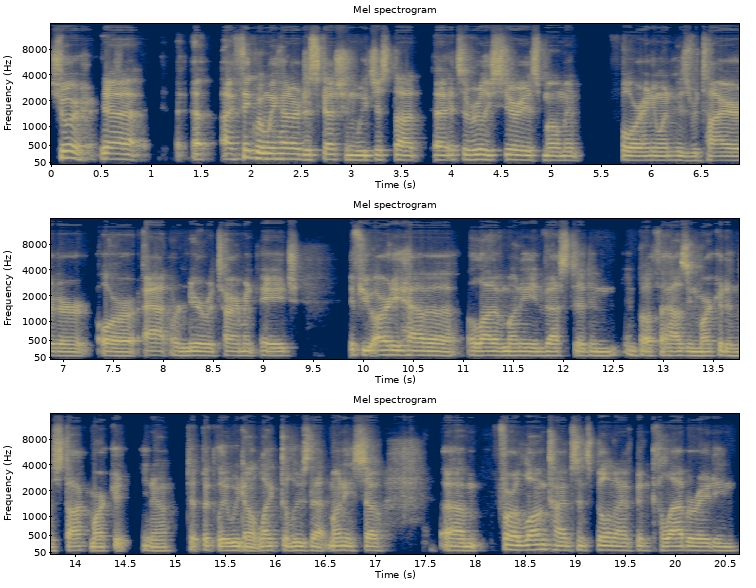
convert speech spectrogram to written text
Sure. Uh, I think when we had our discussion, we just thought uh, it's a really serious moment for anyone who's retired or or at or near retirement age. If you already have a, a lot of money invested in in both the housing market and the stock market, you know, typically we don't like to lose that money. So um, for a long time, since Bill and I have been collaborating,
